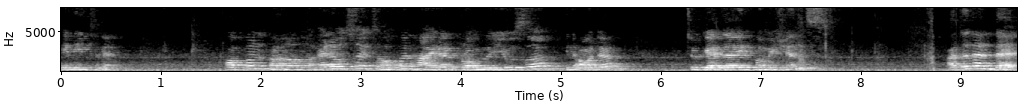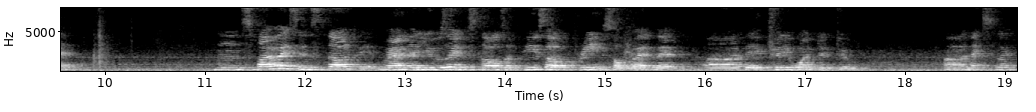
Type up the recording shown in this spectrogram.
in internet. Often, uh, and also it's often hidden from the user in order to gather informations. Other than that, um, spyware is installed when a user installs a piece of free software that uh, they actually wanted to. Uh, next slide.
